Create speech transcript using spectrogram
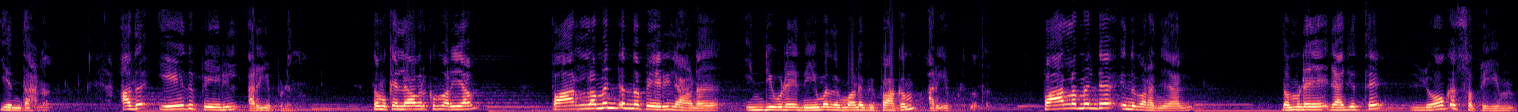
എന്താണ്? അത് ഏത് പേരിൽ അറിയപ്പെടുന്നു? നമുക്കെല്ലാവർക്കും അറിയാം. പാർലമെന്റ് എന്ന പേരിലാണ് ഇന്ത്യയുടെ നിയമനിർമ്മാണ വിഭാഗം അറിയപ്പെടുന്നത്. പാർലമെന്റ് എന്ന് പറഞ്ഞാൽ നമ്മുടെ രാജ്യത്തെ ലോകസഭയും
